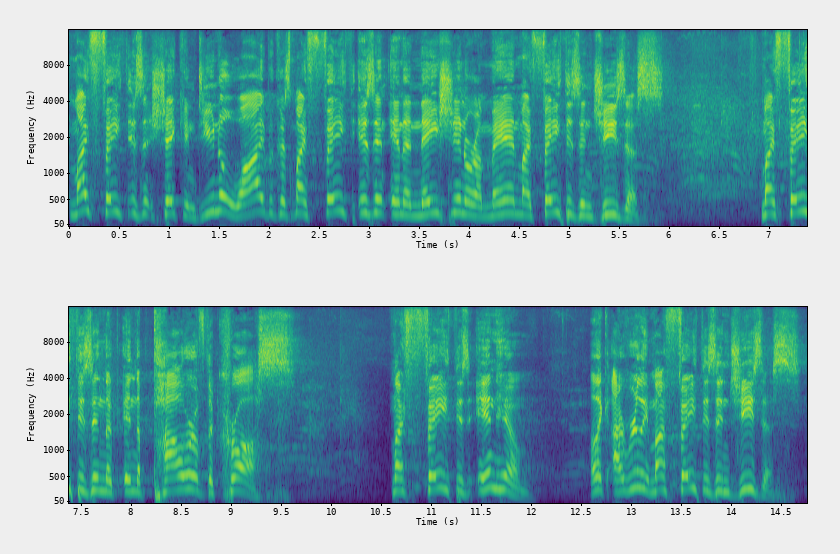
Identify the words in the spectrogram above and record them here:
my faith isn't shaken. Do you know why? Because my faith isn't in a nation or a man, my faith is in Jesus. My faith is in the, in the power of the cross. My faith is in Him. Like, I really, my faith is in Jesus.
